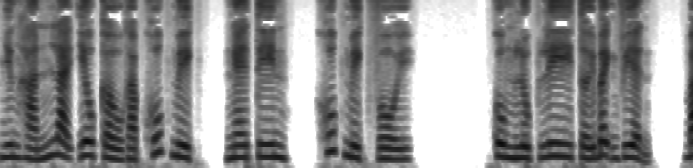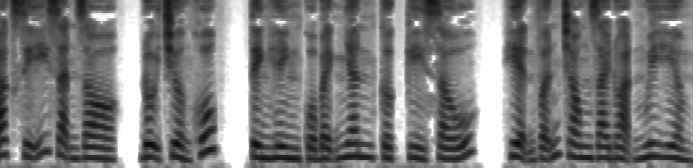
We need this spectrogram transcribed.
nhưng hắn lại yêu cầu gặp Khúc Mịch, nghe tin, Khúc Mịch vội. Cùng Lục Ly tới bệnh viện, bác sĩ dặn dò, đội trưởng Khúc, tình hình của bệnh nhân cực kỳ xấu, hiện vẫn trong giai đoạn nguy hiểm.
